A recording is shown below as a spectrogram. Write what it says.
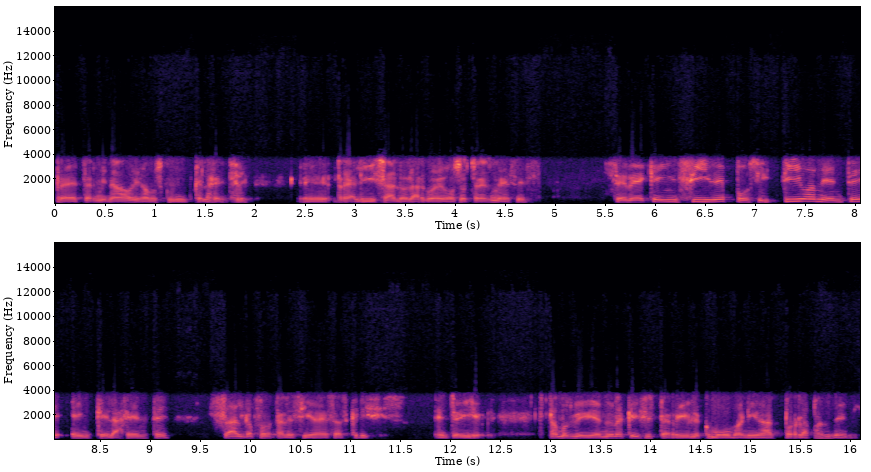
predeterminado, digamos, que la gente eh, realiza a lo largo de dos o tres meses, se ve que incide positivamente en que la gente salga fortalecida de esas crisis. Entonces dije, Estamos viviendo una crisis terrible como humanidad por la pandemia.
